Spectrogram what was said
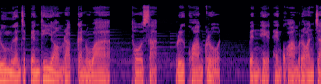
ดูเหมือนจะเป็นที่ยอมรับกันว่า โทสะหรือความโกรธ เป็นเหตุแห่งความร้อนใจ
